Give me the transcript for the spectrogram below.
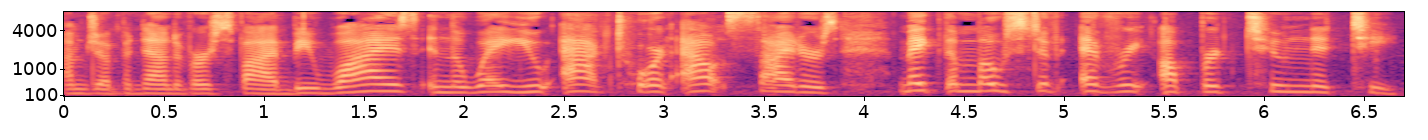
I'm jumping down to verse 5. Be wise in the way you act toward outsiders. Make the most of every opportunity.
